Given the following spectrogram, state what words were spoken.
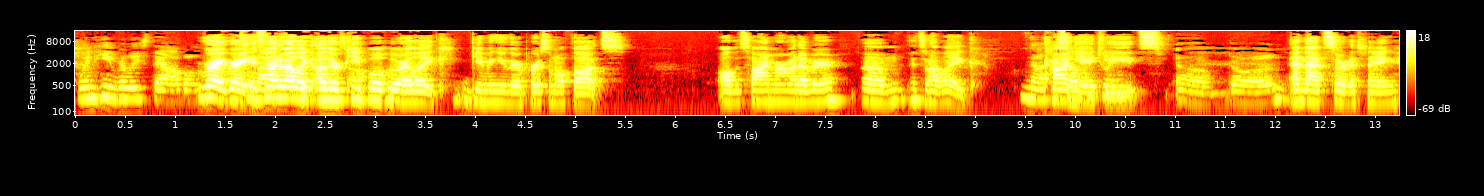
when he released the album. Right, right. It's not about like other people who are like giving you their personal thoughts all the time or whatever. Um, it's not like Not Kanye tweets Oh god. and that sort of thing.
